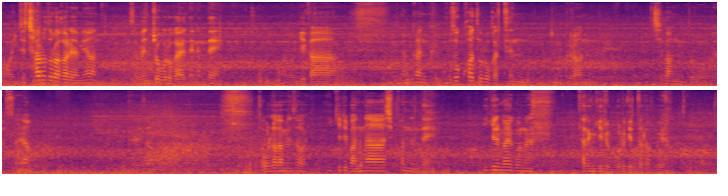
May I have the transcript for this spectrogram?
어, 이제 차로 돌아가려면 그래서 왼쪽으로 가야 되는데 어, 여기가 약간 그 고속화도로 같은 좀 그런 지방도로였어요. 그래서 딱 올라가면서 이 길이 맞나 싶었는데 이 길 말고는 다른 길을 모르겠더라고요.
